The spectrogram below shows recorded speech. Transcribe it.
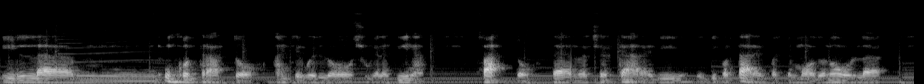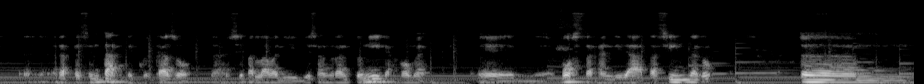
il, um, un contratto, anche quello su Galatina, fatto per cercare di, di portare in qualche modo no, il, eh, rappresentante, in quel caso eh, si parlava di, di, Sandra Antonica come eh, vostra candidata sindaco, ehm,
